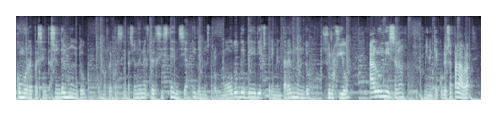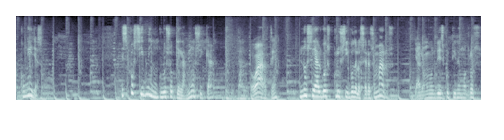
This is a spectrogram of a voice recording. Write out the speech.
como representación del mundo, como representación de nuestra existencia y de nuestro modo de ver y experimentar el mundo, surgió al unísono, miren qué curiosa palabra, con ellas. Es posible incluso que la música, en tanto arte, no sea algo exclusivo de los seres humanos. Ya lo hemos discutido en otros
